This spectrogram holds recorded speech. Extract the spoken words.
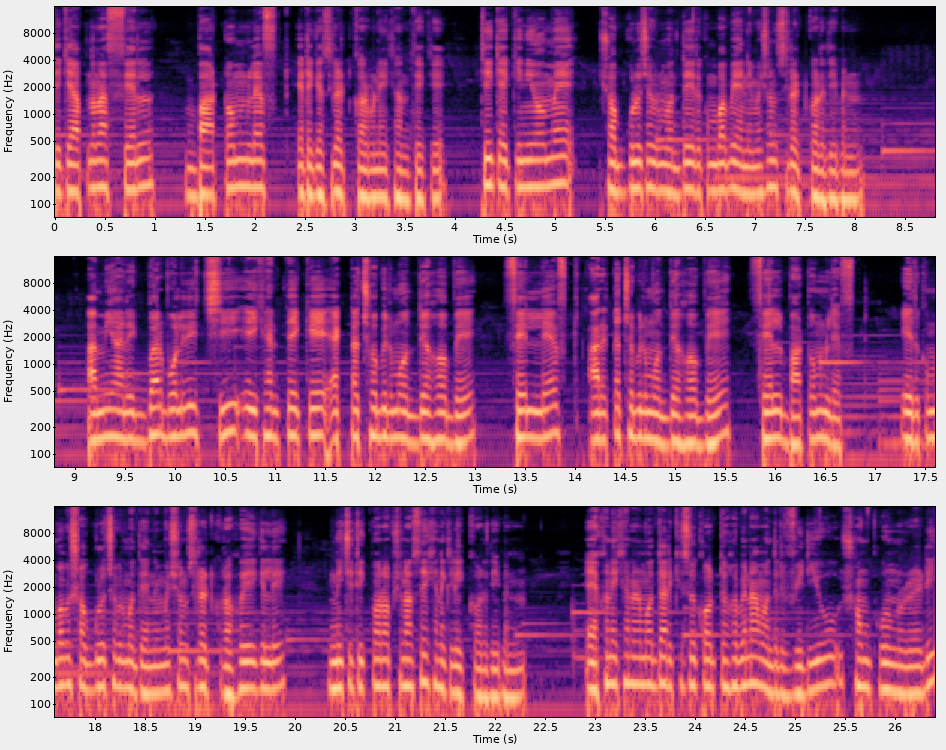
থেকে আপনারা ফেল বাটম লেফট এটাকে সিলেক্ট করবেন এখান থেকে। ঠিক একই নিয়মে সবগুলো ছবির মধ্যে এরকমভাবে অ্যানিমেশন সিলেক্ট করে দিবেন। আমি আরেকবার বলে দিচ্ছি, এইখান থেকে একটা ছবির মধ্যে হবে ফেল লেফট আরেকটা ছবির মধ্যে হবে ফেল বাটম লেফট এরকমভাবে সবগুলো ছবির মধ্যে অ্যানিমেশন সিলেক্ট করা হয়ে গেলে নিচে টিকমার অপশন আছে, এখানে ক্লিক করে দিবেন। এখন এখানের মধ্যে আর কিছু করতে হবে না, আমাদের ভিডিও সম্পূর্ণ রেডি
